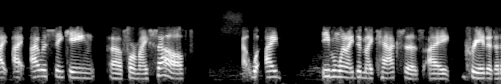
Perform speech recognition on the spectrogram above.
I, I I was thinking uh, for myself, uh, I even when I did my taxes, I created a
